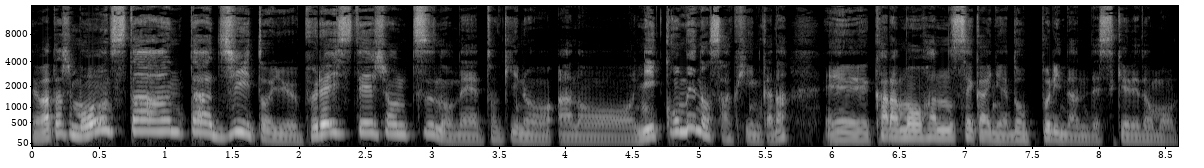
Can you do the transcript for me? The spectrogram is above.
私、モンスターハンター G というプレイステーション2のね、時の、あのー、2個目の作品かなえー、からモンハンの世界にはどっぷりなんですけれども。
